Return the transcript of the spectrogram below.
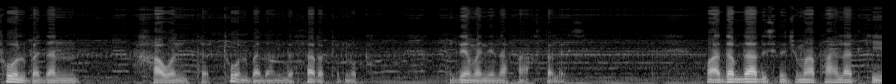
ټول بدن خاوند تر ټول بدن له سره تر نوکه پر دې باندې نفع اخستلای شي خو ادب دا دی چې د جماع په حالت کې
